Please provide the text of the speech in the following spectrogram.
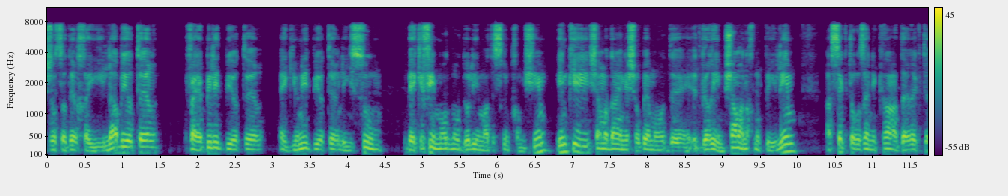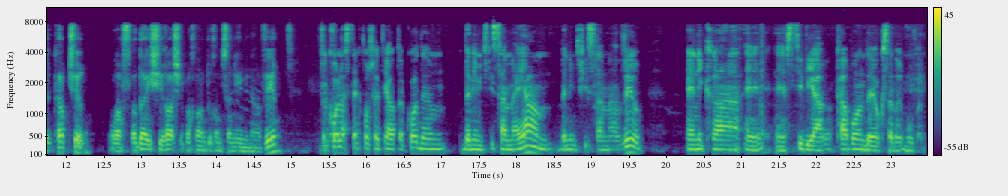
שזאת הדרך היעילה ביותר, ויאבילית ביותר, ההגיונית ביותר ליישום בהיקפים מאוד מאוד גדולים עד 2050, אם כי שם עדיין יש הרבה מאוד uh, אתגרים, שם אנחנו פעילים, הסקטור הזה נקרא Director Capture, או הפרדה ישירה של פחמן דו-חמצני מן האוויר. וכל הסקטור שתיארת קודם, בין אם תפיסה מהים, בין אם תפיסה מהאוויר, אה, נקרא uh, CDR, Carbon Dioxide Removal.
